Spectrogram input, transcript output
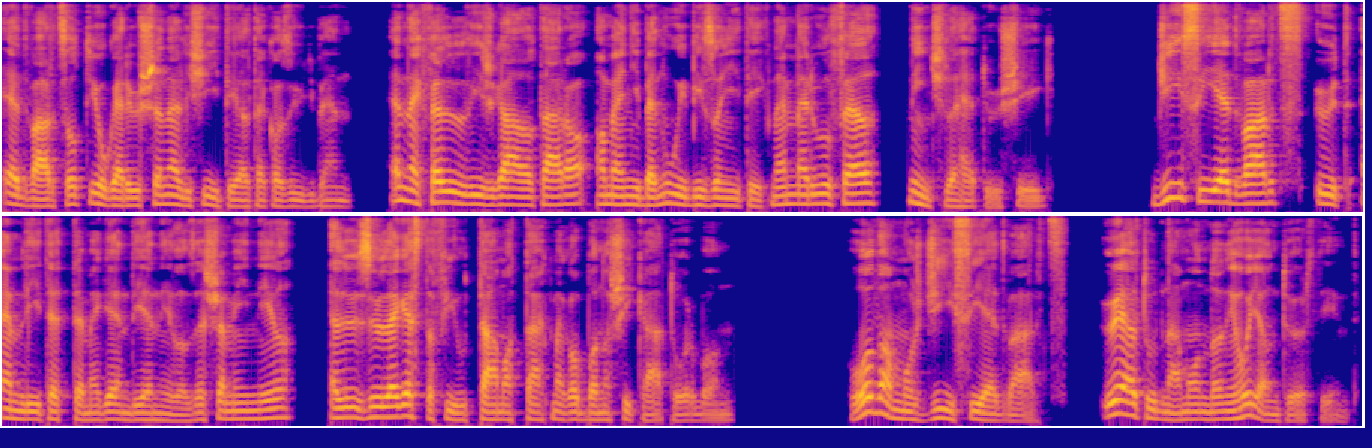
Edwardsot jogerősen el is ítéltek az ügyben. Ennek felülvizsgálatára, amennyiben új bizonyíték nem merül fel, nincs lehetőség. G.C. Edwards őt említette meg Andy ennél az eseménynél, Előzőleg ezt a fiút támadták meg abban a sikátorban. Hol van most G.C. Edwards? Ő el tudná mondani, hogyan történt.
